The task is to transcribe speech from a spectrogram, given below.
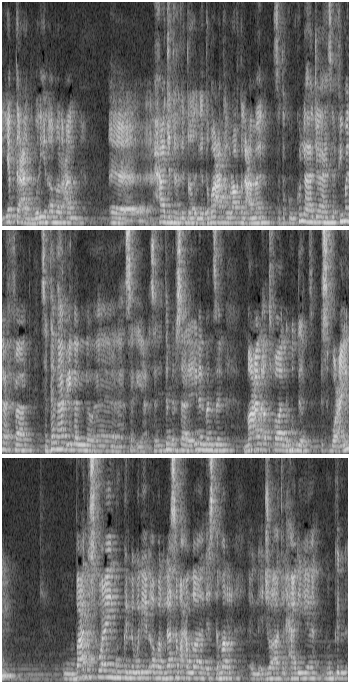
يبتعد ولي الأمر عن حاجته لطباعة أوراق العمل. ستكون كلها جاهزة في ملفات. ستذهب إلى سيتم إرسالها إلى المنزل مع الأطفال لمدة أسبوعين. وبعد أسبوعين ممكن لولي الأمر لا سمح الله إذا استمر الإجراءات الحالية ممكن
